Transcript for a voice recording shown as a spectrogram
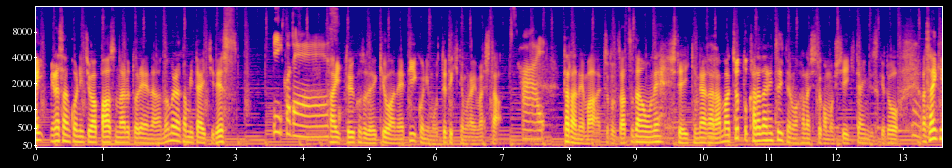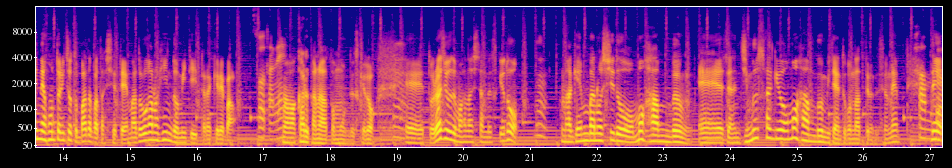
はい、皆さんこんにちは。パーソナルトレーナーの村上太一です。ピーコです。ははい、ということで今日はね、ピーコにも出てきてもらいました。い。ただね、まあちょっと雑談をね、していきながら、まあちょっと体についてのお話とかもしていきたいんですけど、まあ最近ね、本当にちょっとバタバタしてて、まあ動画の頻度を見ていただければ、そうだね。まあわかるかなと思うんですけど、うんえっ、と、ラジオでも話したんですけど、うんまあ現場の指導も半分、えー事務作業も半分みたいなところになってるんですよね。で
